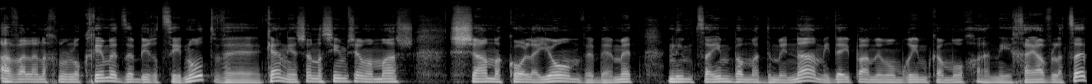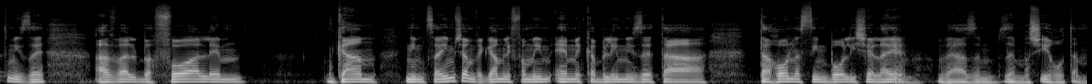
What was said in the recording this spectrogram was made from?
אבל אנחנו לוקחים את זה ברצינות, וכן, יש אנשים שממש שם כל היום, ובאמת נמצאים במדמנה, מדי פעם הם אומרים כמוך, אני חייב לצאת מזה, אבל בפועל הם... גם נמצאים שם, וגם לפעמים הם מקבלים מזה את ה- את ההון הסימבולי שלהם, ואז הם, זה משאיר אותם.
